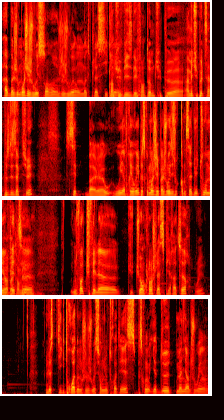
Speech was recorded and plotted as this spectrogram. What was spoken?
Ah bah je- moi j'ai joué sans, j'ai joué en mode classique. Quand tu vises les fantômes, tu peux. Ah, mais tu peux ça peut se désactiver? C'est bah oui a priori parce que moi j'ai pas joué des jeux comme ça du tout, mais Ah en bah, fait une fois que tu fais la, que tu enclenches l'aspirateur, Oui. Le stick droit donc je jouais sur New 3DS parce qu'il y a deux manières de jouer. hein.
